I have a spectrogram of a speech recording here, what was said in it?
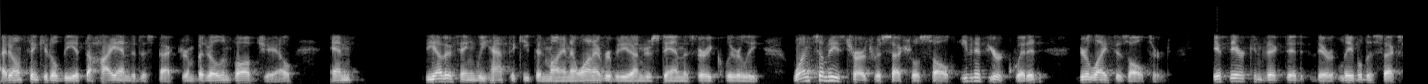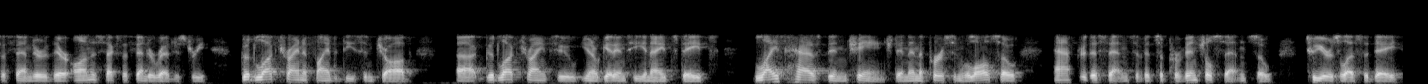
I don't think it'll be at the high end of the spectrum, but it'll involve jail. And the other thing we have to keep in mind, I want everybody to understand this very clearly. Once somebody's charged with sexual assault, even if you're acquitted, your life is altered. If they're convicted, they're labeled a sex offender, they're on the sex offender registry. Good luck trying to find a decent job. Uh, good luck trying to, you know, get into the United States. Life has been changed, and then the person will also, after the sentence, if it's a provincial sentence, so two years less a day,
